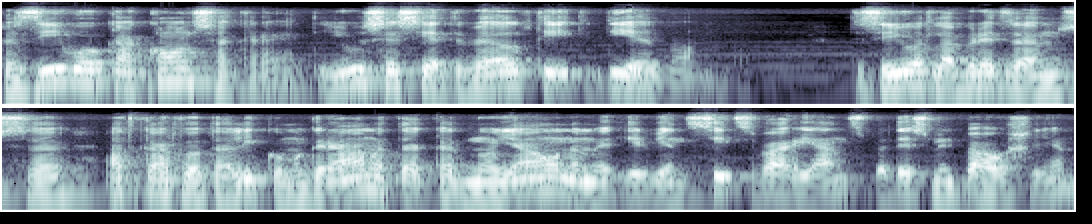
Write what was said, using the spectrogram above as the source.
kas dzīvo kā konsekrēti. Jūs esat veltīti Dievam. Tas ir ļoti labi redzams eh, atkārtotā likuma grāmatā, kad no jauna ir viens cits variants par desmit baušļiem,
